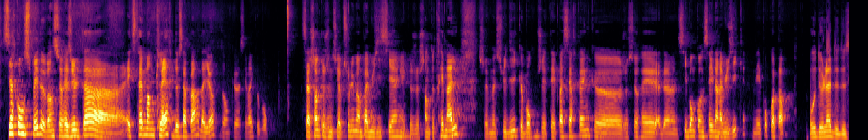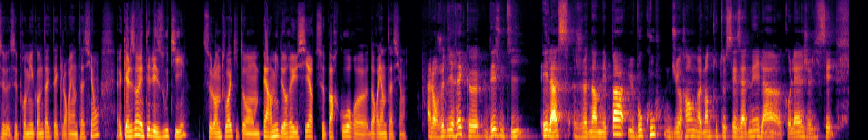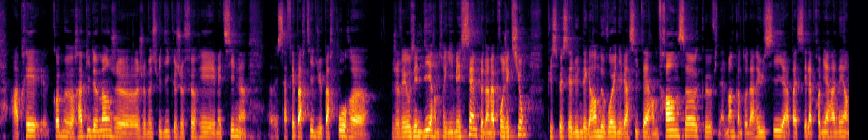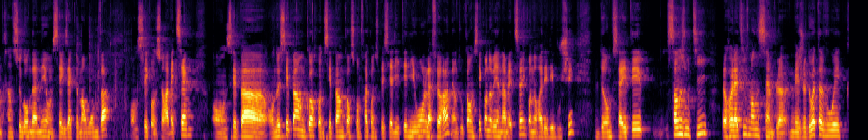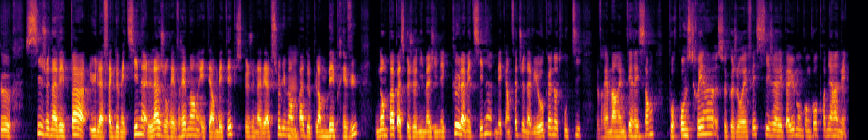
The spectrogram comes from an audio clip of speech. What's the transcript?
circonspect devant ce résultat euh, extrêmement clair de sa part d'ailleurs. Donc c'est vrai que bon, sachant que je ne suis absolument pas musicien et que je chante très mal, je me suis dit que bon, j'étais pas certain que je serais d'un si bon conseil dans la musique, mais pourquoi pas. Au-delà de, ce, premier contact avec l'orientation, quels ont été les outils selon toi, qui t'ont permis de réussir ce parcours euh, d'orientation? Alors, je dirais que des outils, hélas, je n'en ai pas eu beaucoup durant vraiment toutes ces années-là, euh, collège, lycée. Après, comme euh, rapidement, je, je, me suis dit que je ferais médecine, ça fait partie du parcours, je vais oser le dire, entre guillemets, simple dans la projection puisque c'est l'une des grandes voies universitaires en France, que finalement, quand on a réussi à passer la première année, entrer en seconde année, on sait exactement où on va, on sait qu'on sera médecin, on, sait pas, on ne sait pas encore qu'on ne sait pas encore ce qu'on fera comme spécialité ni où on la fera, mais en tout cas, on sait qu'on deviendra médecin et qu'on aura des débouchés. Donc, ça a été sans outils, relativement simple. Mais je dois t'avouer que si je n'avais pas eu la fac de médecine, là, j'aurais vraiment été embêté puisque je n'avais absolument hmm. pas de plan B prévu. Non pas parce que je n'imaginais que la médecine, mais qu'en fait, je n'avais aucun autre outil vraiment intéressant pour construire ce que j'aurais fait si je n'avais pas eu mon concours de première année.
